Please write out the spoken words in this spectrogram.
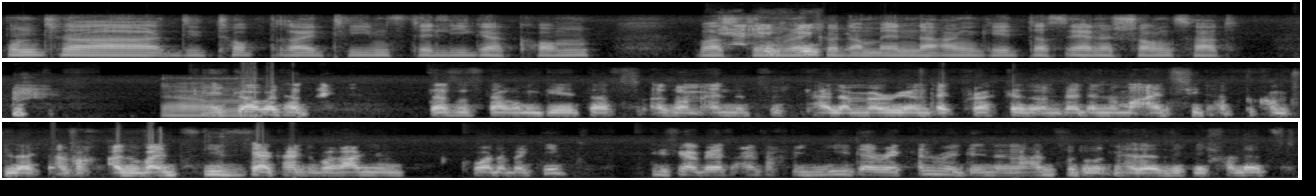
unter die Top 3 Teams der Liga kommen, was den Rekord am Ende angeht, dass er eine Chance hat. Ähm, ich glaube tatsächlich, dass es darum geht, dass also am Ende zwischen Kyler Murray und Dak Prescott und wer der Nummer 1 Seed hat, bekommt vielleicht einfach, also weil es dieses Jahr keinen überragenden Quarterback gibt, dieses Jahr wäre es einfach wie nie Derrick Henry, den in der Hand zu drücken, hätte er sich nicht verletzt.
